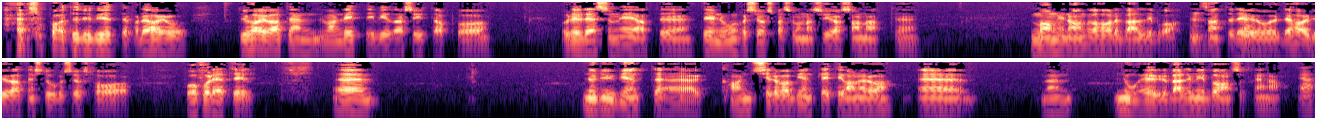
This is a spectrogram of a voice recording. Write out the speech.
på at du begynte. For det har jo, du har jo vært en vanvittig bidragsyter på Og det er jo det som er at eh, det er noen ressurspersoner som gjør sånn at eh, mange andre har det veldig bra. Mm. Det, jo, det har jo du vært en stor ressurs for å, for å få det til. Eh, når du begynte, kanskje det var begynt litt grann da, eh, men nå er jo det veldig mye barn som trener. Ja.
